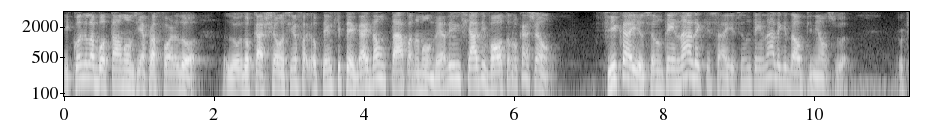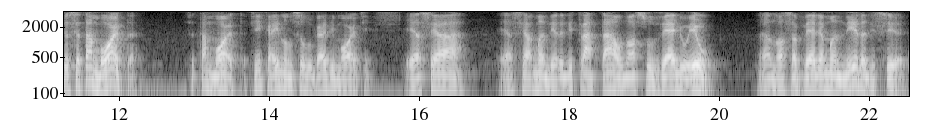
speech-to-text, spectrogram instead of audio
E quando ela botar a mãozinha para fora do, do, do, caixão assim, eu, eu tenho que pegar e dar um tapa na mão dela e enfiar de volta no caixão. Fica aí, você não tem nada que sair, você não tem nada que dar opinião sua. Porque você está morta. Você está morta. Fica aí no seu lugar de morte. Essa é a, essa é a maneira de tratar o nosso velho eu, né? a nossa velha maneira de ser.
